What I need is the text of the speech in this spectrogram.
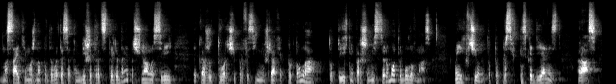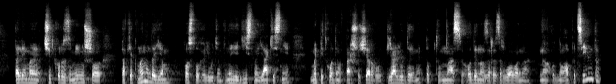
на сайті можна подивитися, там більше 30 людей починало свій, як кажуть, творчий професійний шлях як проктолога. Тобто їхнє перше місце роботи було в нас. Ми їх вчили. Тобто, просвітницька діяльність раз. Далі ми чітко розуміємо, що так як ми надаємо послуги людям, вони є дійсно якісні. Ми підходимо в першу чергу для людини, тобто у нас година зарезервована на одного пацієнта,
